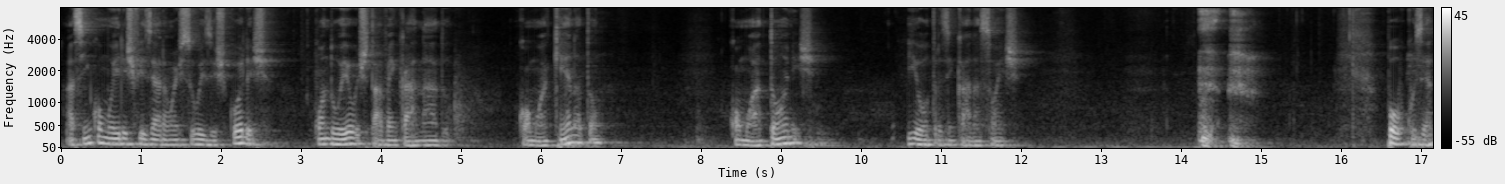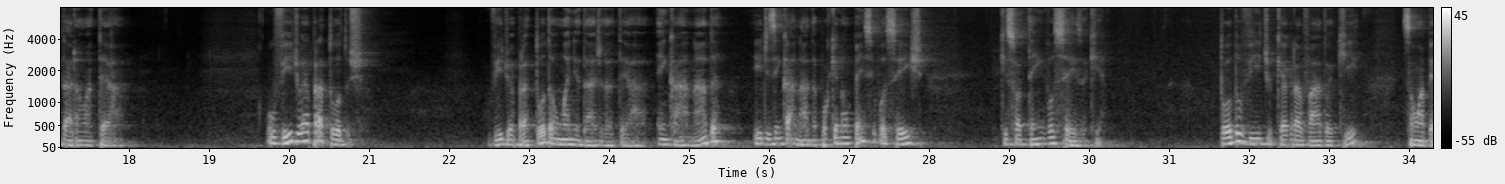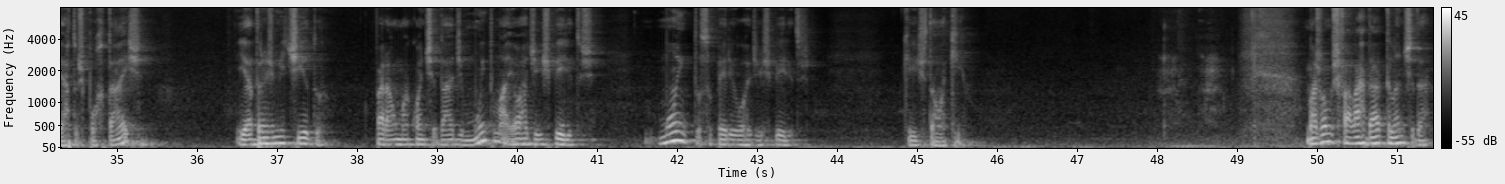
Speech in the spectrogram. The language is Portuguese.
Assim como eles fizeram as suas escolhas quando eu estava encarnado, como a Kenaton, como a Tonis e outras encarnações. Poucos herdarão a terra. O vídeo é para todos. O vídeo é para toda a humanidade da Terra, encarnada e desencarnada, porque não pense vocês que só tem vocês aqui. Todo vídeo que é gravado aqui são abertos portais e é transmitido para uma quantidade muito maior de espíritos, muito superior de espíritos que estão aqui. Nós vamos falar da Atlântida.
